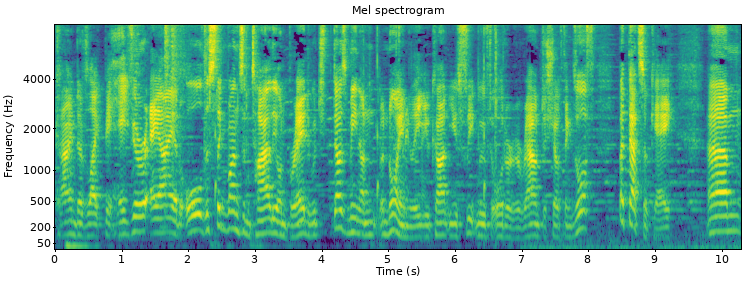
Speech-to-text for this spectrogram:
kind of like behavior AI at all. This thing runs entirely on bread, which does mean annoyingly you can't use fleet move to order it around to show things off, but that's okay. Um,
